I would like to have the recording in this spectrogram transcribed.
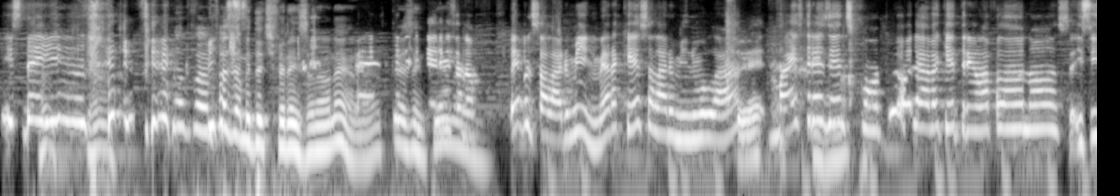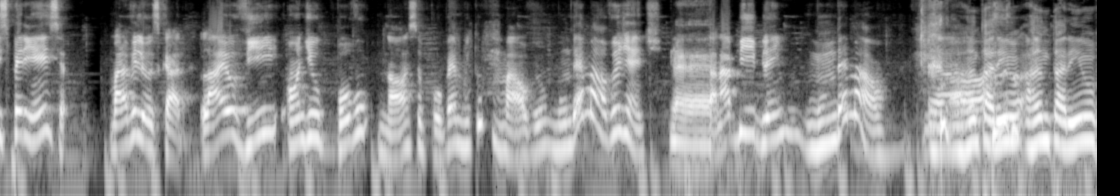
Isso daí não Não vai fazer muita diferença, não, né? Não, tem diferença, não. Lembra do salário mínimo? Era que salário mínimo lá, É. mais 300 conto. Eu olhava aquele trem lá e falava, nossa, isso é experiência. Maravilhoso, cara. Lá eu vi onde o povo. Nossa, o povo é muito mal, viu? O mundo é mal, viu, gente? É. Tá na Bíblia, hein? O mundo é mal. É, a Rantarinho, a Rantarinho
